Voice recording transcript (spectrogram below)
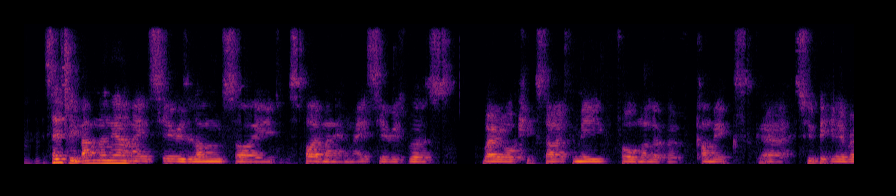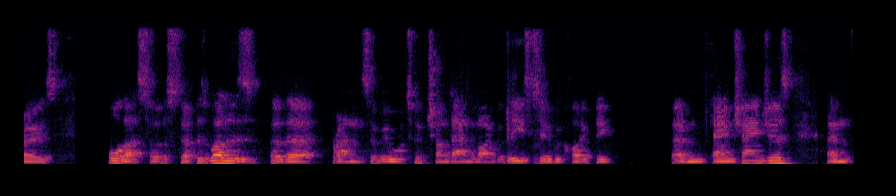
Mhm. essentially, Batman the animated series alongside Spider-Man the animated series was where it all kickstarted for me for my love of comics, uh, superheroes, all that sort of stuff, as well as other brands that we will touch on down the line. But these two were quite big um, game changers. Um,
